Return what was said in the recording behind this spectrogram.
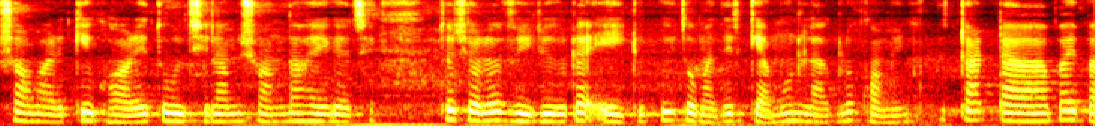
সব আর কি ঘরে তুলছিলাম, সন্ধ্যা হয়ে গেছে। তো চলো, ভিডিওটা এইটুকুই। তোমাদের কেমন লাগল? কমেন্ট করে, টাটা, বাই বাই।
